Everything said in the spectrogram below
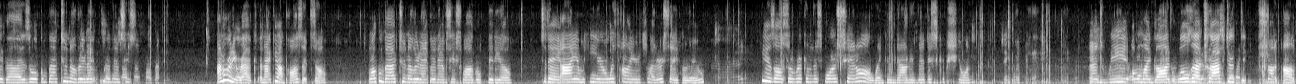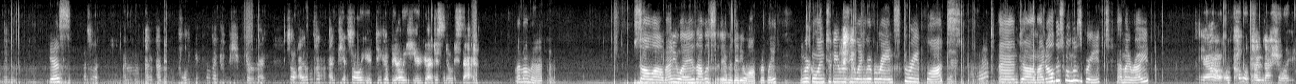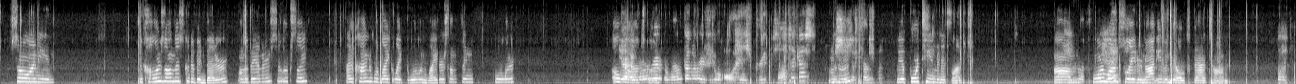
Hey guys, welcome back to another night with MC's. I'm already wrecked, and I can't pause it, so. Welcome back to another Nightmare MC Swaggle video. Today I am here with Iron Spider. Say hello. He is also wrecking this forest channel. Link him down in the description. And we, oh my god, will that tractor shut up? Yes? That's what I'm, I'm, I'm calling you from my computer, right? So I don't know, I can't, so you, you can barely hear you. I just noticed that. I'm on my iPad. So, um, anyways, that was in the video awkwardly. We're going to be reviewing River Rain's three plots. And, um, I know this one was griefed. Am I right? Yeah, a couple of times actually. So, I mean, the colors on this could have been better on the banners, it looks like. I kind of would like, like, blue and white or something cooler. Overall, yeah, and we're, good. we're gonna review all his three plots, I guess. This hmm is the first one. We have 14 minutes left. Um, four months later, not even built. Bad Tom.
